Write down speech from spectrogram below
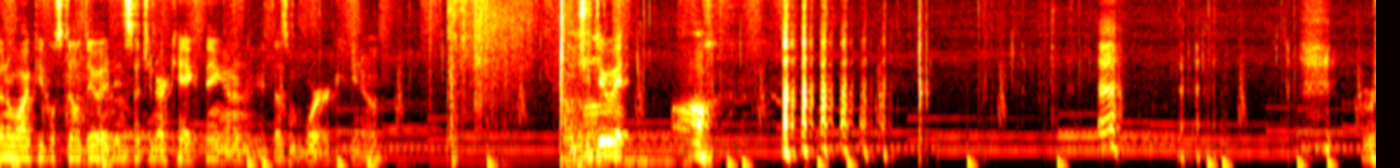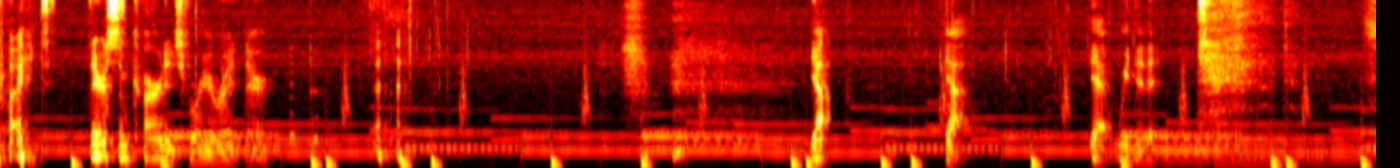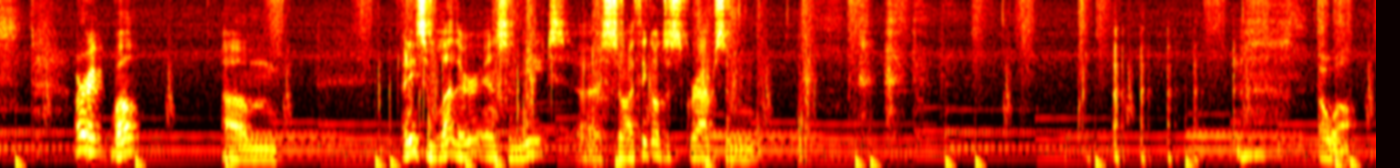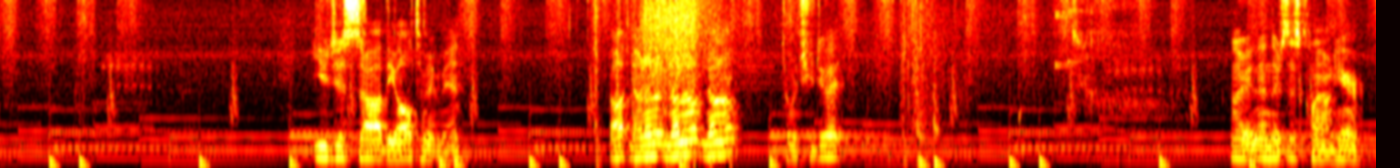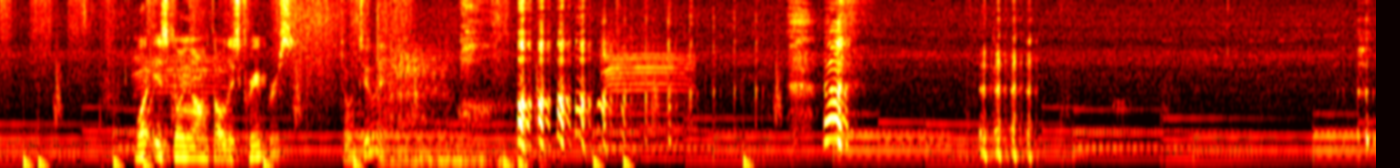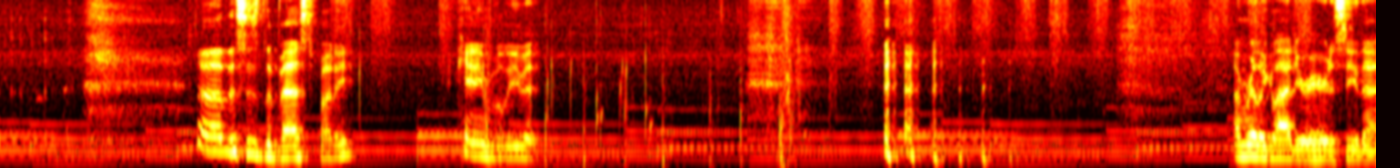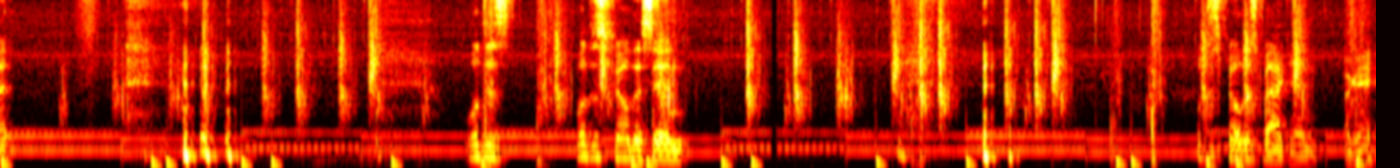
Don't know why people still do it. It's such an archaic thing. I don't. It doesn't work. You know. Don't you do it? Oh. right. There's some carnage for you right there. yeah. Yeah. Yeah, we did it. All right, well, um, I need some leather and some meat, uh, so I think I'll just grab some. oh well. You just saw the ultimate, man. Oh, no, no, no, no, no, no, no. Don't you do it. Okay, and then there's this clown here. What is going on with all these creepers? Don't do it. oh, this is the best, buddy. I can't even believe it. I'm really glad you were here to see that. we'll just we'll just fill this in. We'll just fill this back in, okay?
